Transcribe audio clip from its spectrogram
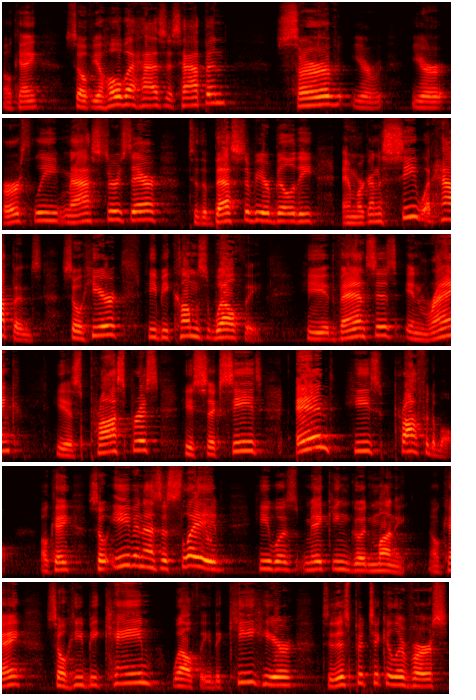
Okay? So if Jehovah has this happen, serve your, your earthly masters there to the best of your ability, and we're going to see what happens. So here he becomes wealthy. He advances in rank, he is prosperous, he succeeds, and he's profitable. Okay? So even as a slave, he was making good money. Okay? So he became wealthy. The key here to this particular verse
